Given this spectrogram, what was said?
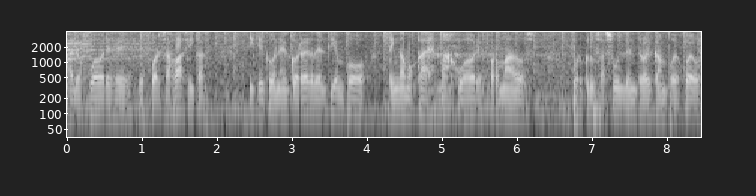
a los jugadores de, de fuerzas básicas y que con el correr del tiempo tengamos cada vez más jugadores formados por Cruz Azul dentro del campo de juego.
